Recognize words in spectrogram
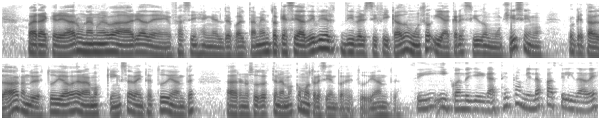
para crear una nueva área de énfasis en el departamento que se ha diversificado mucho y ha crecido muchísimo. Porque te hablaba, cuando yo estudiaba éramos 15, 20 estudiantes, ahora nosotros tenemos como 300 estudiantes. Sí, y cuando llegaste también las facilidades.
